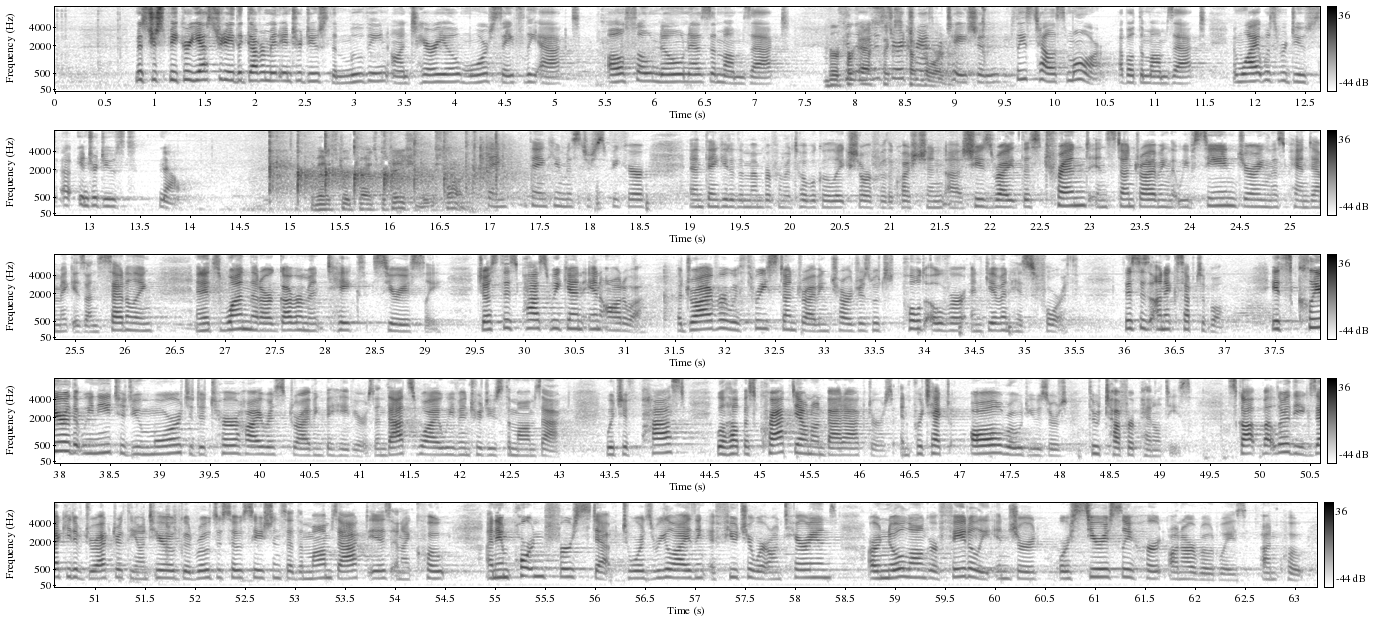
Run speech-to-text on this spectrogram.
Mr. Speaker, yesterday the government introduced the Moving Ontario More Safely Act, also known as the MOMS Act. Member for Can the Essex, Minister of come to order. Transportation please tell us more about the MOMS Act and why it was reduced, uh, introduced now? The Minister of Transportation to respond. Thank, thank you, Mr. Speaker, and thank you to the member from Etobicoke Lakeshore for the question. Uh, she's right. This trend in stunt driving that we've seen during this pandemic is unsettling, and it's one that our government takes seriously. Just this past weekend in Ottawa, a driver with three stunt driving charges was pulled over and given his fourth. This is unacceptable. It's clear that we need to do more to deter high-risk driving behaviours, and that's why we've introduced the MOMS Act, which, if passed, will help us crack down on bad actors and protect all road users through tougher penalties. Scott Butler, the Executive Director at the Ontario Good Roads Association, said the MOMS Act is, and I quote, an important first step towards realizing a future where Ontarians are no longer fatally injured or seriously hurt on our roadways, unquote.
